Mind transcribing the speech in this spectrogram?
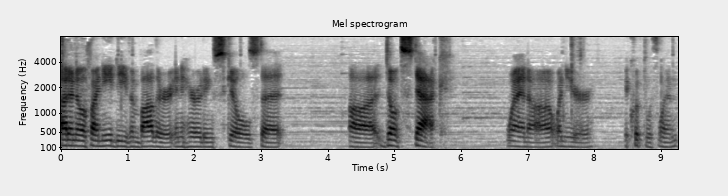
I don't know if I need to even bother inheriting skills that uh, don't stack when uh, when you're equipped with Lyn.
